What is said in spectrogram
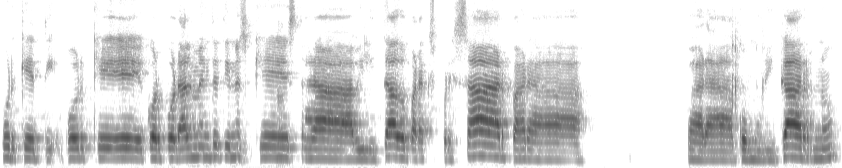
porque, porque corporalmente tienes que estar habilitado para expresar, para, para comunicar, ¿no?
